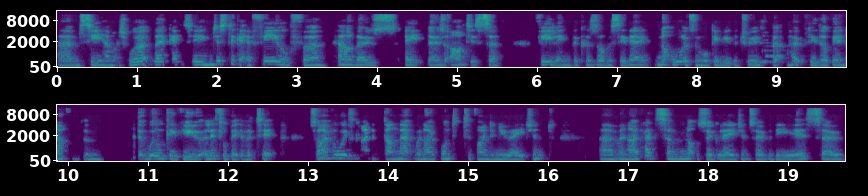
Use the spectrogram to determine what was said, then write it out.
um, see how much work they're getting, just to get a feel for how those eight those artists are feeling. Because obviously, they not all of them will give you the truth, but hopefully there'll be enough of them that will give you a little bit of a tip. So I've always kind of done that when I've wanted to find a new agent. Um, and I've had some not so good agents over the years. So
